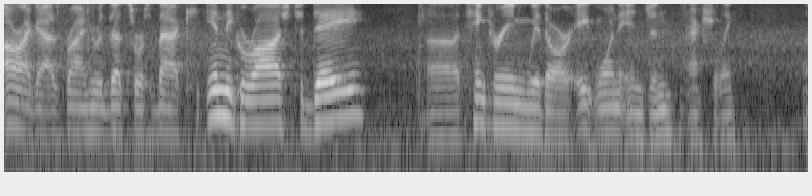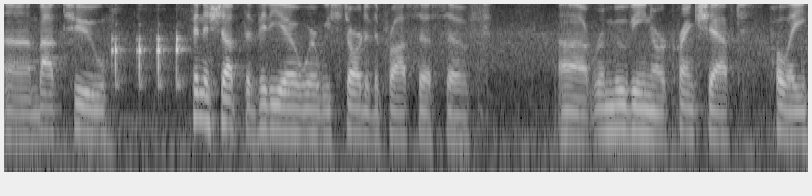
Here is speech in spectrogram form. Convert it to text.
All right, guys, Brian here with VetteSource back in the garage today, uh, tinkering with our 8.1 engine, actually. Uh, about to finish up the video where we started the process of uh, removing our crankshaft pulley.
